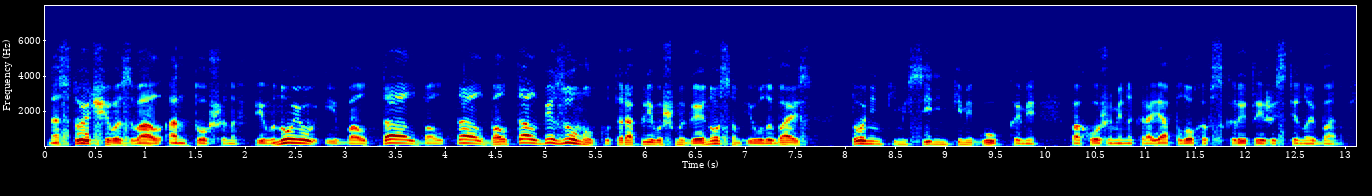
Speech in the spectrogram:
настойчиво звал Антошина в пивную и болтал, болтал, болтал без умолку, торопливо шмыгая носом и улыбаясь тоненькими синенькими губками, похожими на края плохо вскрытой жестяной банки.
